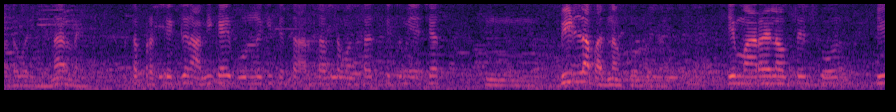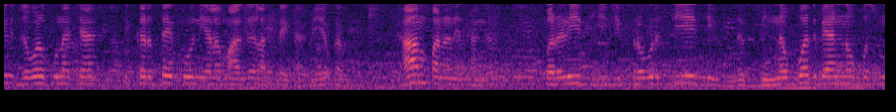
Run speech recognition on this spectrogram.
पदावर येणार नाही आता प्रत्येकजण आम्ही काही बोललो की त्याचा अर्थ असं म्हणतात की तुम्ही याच्यात बीडला बदनाम करू नका. हे मारायला लावतंय कोण? ही जवळ कुणाच्या? ते करतंय कोण? याला मागं लागतंय का? मी एवढा हो ठामपणाने सांगा. परळीत ही जी प्रवृत्ती आहे ती नव्वद ब्याण्णवपासून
